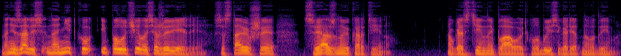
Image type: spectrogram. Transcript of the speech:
нанизались на нитку, и получилось ожерелье, составившее связанную картину. В гостиной плавают клубы сигаретного дыма.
